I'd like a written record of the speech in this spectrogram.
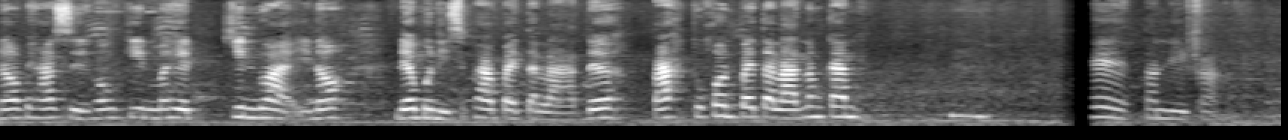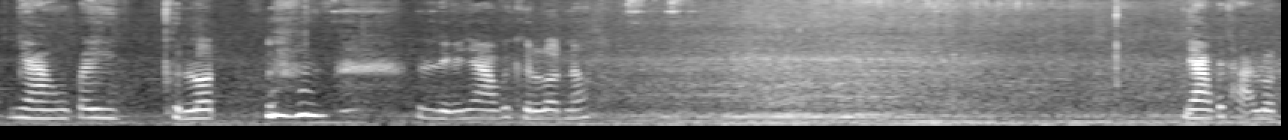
เนาะไปหาซื้อของกินมาเฮ็ดกินไหวเนาะเดี๋ยวมื้อนี้สิพาไปตลาดเด้อไปะทุกคนไปตลาดนํกันเฮ้ตอนนี้ก็ยางไปขึ้นรถตอนนี้ก็ยางไปขึ้นรถเนาะยางไปถ่ายรถ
